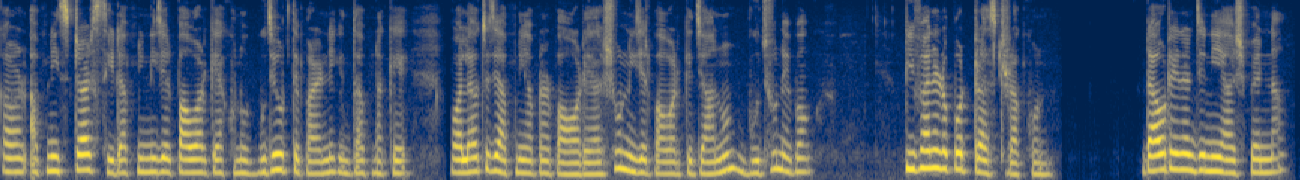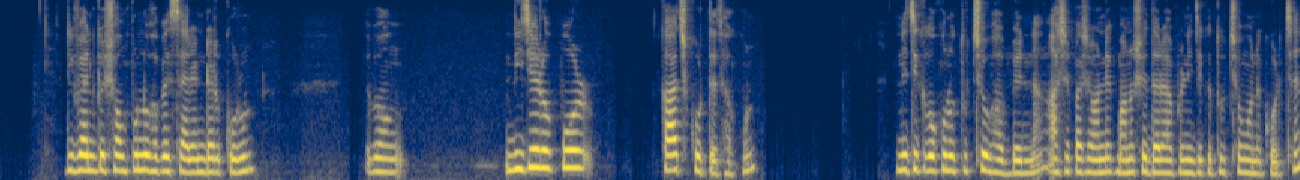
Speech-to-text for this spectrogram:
কারণ আপনি স্টার সিড আপনি নিজের পাওয়ারকে এখনও বুঝে উঠতে পারেননি, কিন্তু আপনাকে বলা হচ্ছে যে আপনি আপনার পাওয়ারে আসুন, নিজের পাওয়ারকে জানুন, বুঝুন এবং ডিভাইনের ওপর ট্রাস্ট রাখুন। ডাউট এনার্জি নিয়ে আসবেন না। ডিভাইনকে সম্পূর্ণভাবে স্যারেন্ডার করুন এবং নিজের ওপর কাজ করতে থাকুন। নিজেকে কখনো তুচ্ছ ভাববেন না। আশেপাশে অনেক মানুষের দ্বারা আপনি নিজেকে তুচ্ছ মনে করছেন।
